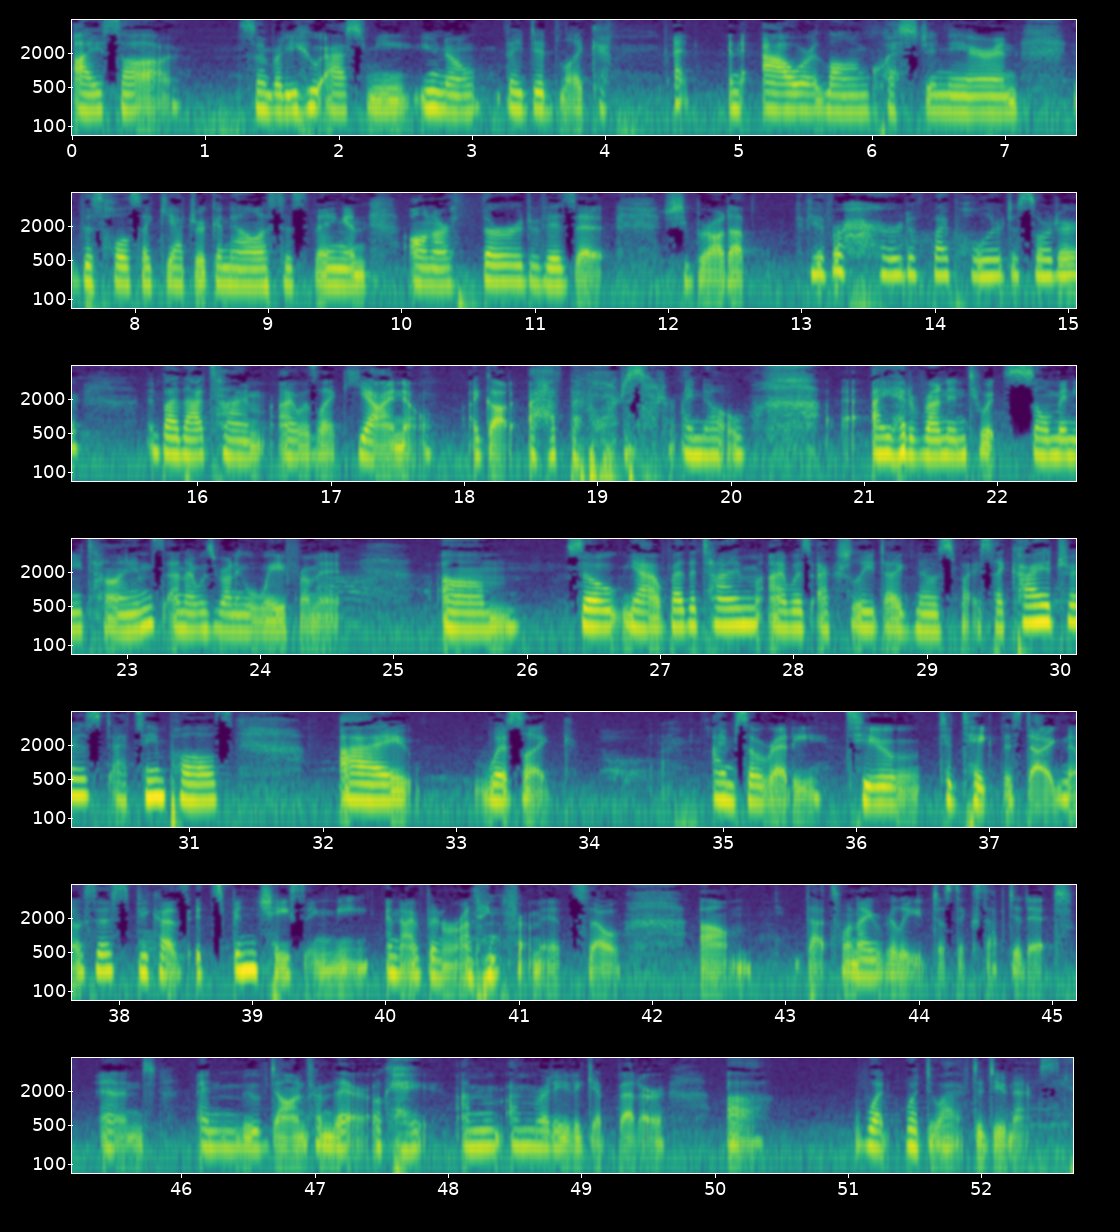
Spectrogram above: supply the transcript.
I saw somebody who asked me, you know, they did like an hour long questionnaire and this whole psychiatric analysis thing. And on our third visit, she brought up, Have you ever heard of bipolar disorder? And by that time, I was like, Yeah, I know. I got it. I have bipolar disorder. I know. I had run into it so many times and I was running away from it. Um, so, yeah, by the time I was actually diagnosed by a psychiatrist at St. Paul's, I was like, I'm so ready to to take this diagnosis because it's been chasing me and I've been running from it. So um, that's when I really just accepted it and and moved on from there. Okay, I'm I'm ready to get better. Uh, what what do I have to do next?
